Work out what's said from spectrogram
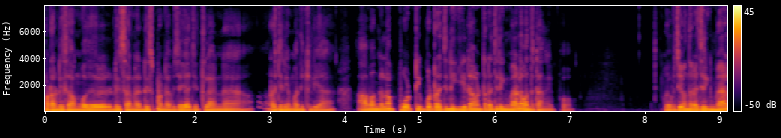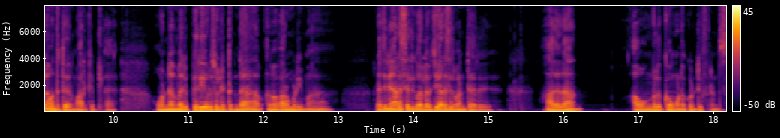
படம் ரிலீஸ் ஆகும்போது ரிலீஸ் ஆன ரிலீஸ் பண்ண விஜய் அஜித்லாம் என்ன ரஜினியை மதிக்கலையா? அவங்கெல்லாம் போட்டி போட்டு ரஜினிக்கு ஈடாக வந்துட்டு ரஜினிக்கு மேலே வந்துட்டாங்க இப்போது இப்போ விஜய் வந்து ரஜினிக்கு மேலே வந்துட்டார் மார்க்கெட்டில் ஒன்றை மாதிரி பெரியவர் சொல்லிட்டு இருந்தால் அது மாதிரி வர முடியுமா? ரஜினி அரசியலுக்கு வரல விஜய் அரசியல் வந்துட்டார். அதுதான் அவங்களுக்கும் உனக்கும் டிஃப்ரென்ஸ்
